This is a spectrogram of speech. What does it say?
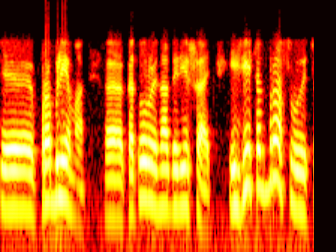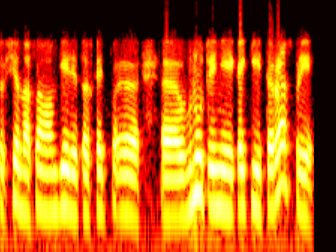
э, проблема – э, которую надо решать. И здесь отбрасываются все на самом деле, так сказать, э, э, внутренние какие-то распри,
